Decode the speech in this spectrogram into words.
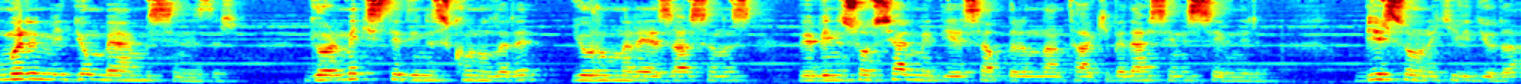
Umarım videomu beğenmişsinizdir. Görmek istediğiniz konuları yorumlara yazarsanız ve beni sosyal medya hesaplarımdan takip ederseniz sevinirim. Bir sonraki videoda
